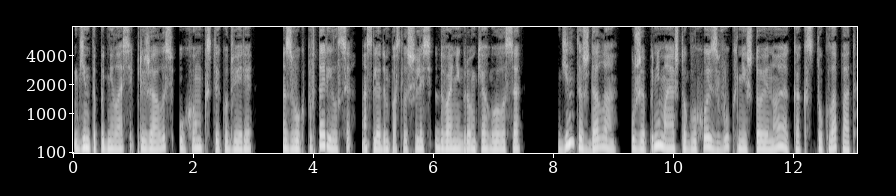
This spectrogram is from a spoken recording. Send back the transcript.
Гинта поднялась и прижалась ухом к стыку двери. Звук повторился, а следом послышались два негромких голоса. Гинта ждала, уже понимая, что глухой звук — не что иное, как стук лопат.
